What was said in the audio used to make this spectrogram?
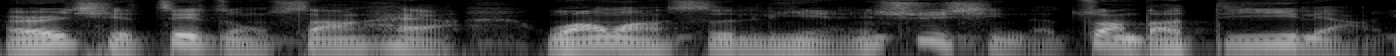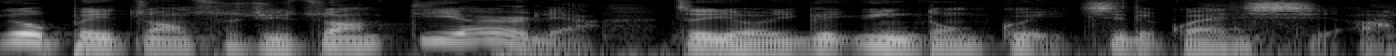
而且这种伤害啊，往往是连续性的，撞到第一辆又被撞出去撞第二辆，这有一个运动轨迹的关系啊。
